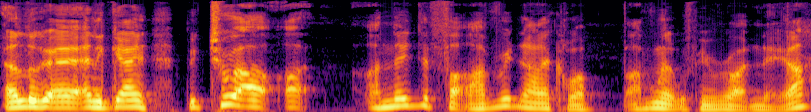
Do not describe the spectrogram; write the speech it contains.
And look, and again, Victoria, I, I- need to. fi- I've written an article. I've got it with me right now.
